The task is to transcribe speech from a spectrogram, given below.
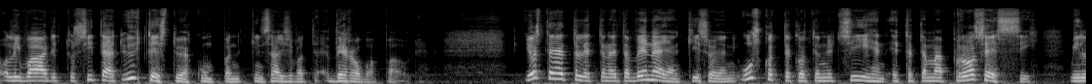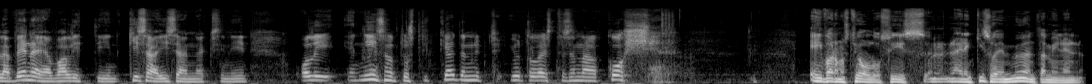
oli vaadittu sitä, että yhteistyökumppanitkin saisivat verovapauden. Jos te ajattelette näitä Venäjän kisoja, niin uskotteko te nyt siihen, että tämä prosessi, millä Venäjä valittiin kisaisännäksi, niin oli niin sanotusti, käytän nyt juutalaista sanaa kosher. Ei varmasti ollut. Siis näiden kisojen myöntäminen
